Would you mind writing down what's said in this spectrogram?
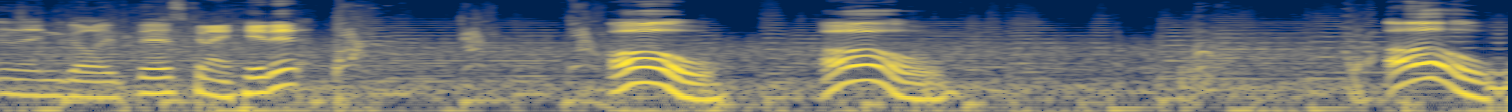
And then go like this. Can I hit it? Oh! Oh! Oh!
